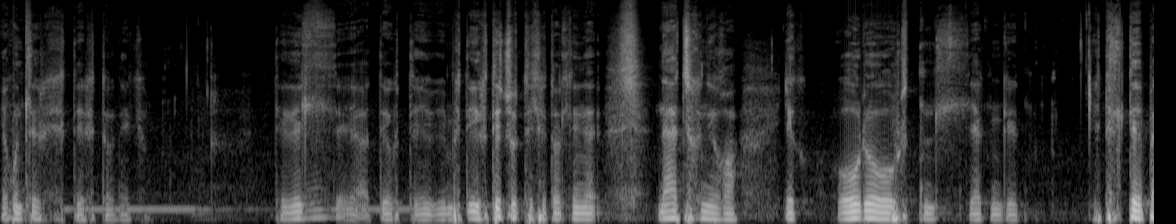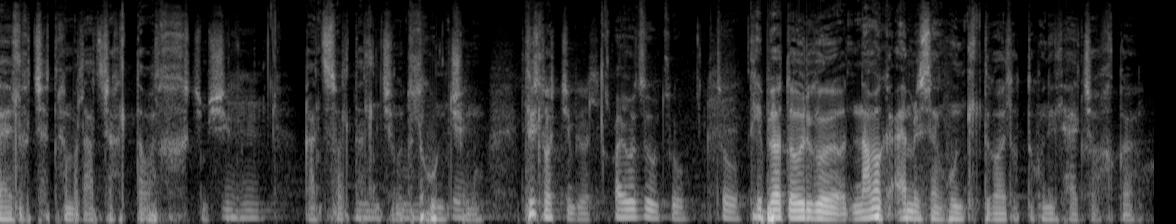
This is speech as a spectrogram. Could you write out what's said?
Яг хүндлэх хэрэгтэй эрэгтэй хүнийг. Тэгэл одоо юу гэдэг эмэгтэй эрэгтэйчүүд хэлэхэд бол энэ найз охиныгоо яг өөрөө өөрт нь л яг ингээд итгэлтэй байлгаж чадах юм бол аз жаргалтай болох юм шиг. Ганц сул тал нь ч юм уу хүн ч юм уу. Тэгж л бодчих юм би бол. Аюу зүв зүв. Тэг би одоо өөрийгөө намайг амар сайн хүндэлдэг ойлгодог хүнийг хайж байгаа байхгүй.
